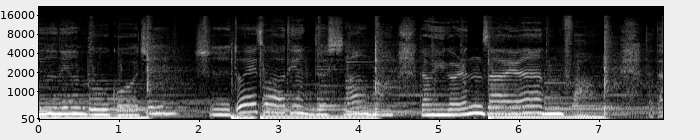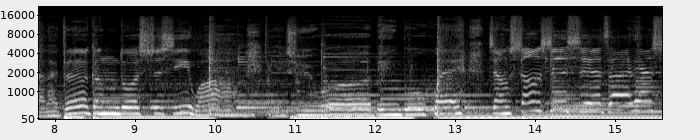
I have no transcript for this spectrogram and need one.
思念不过只是对昨天的向往。当一个人在远方，他带来的更多是希望。也许我并不会将伤心写在脸上，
